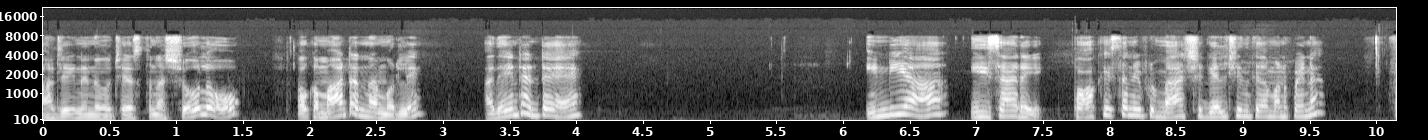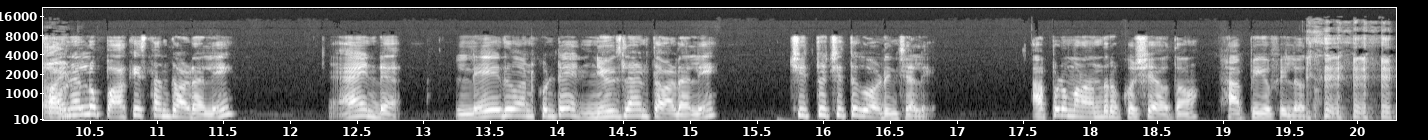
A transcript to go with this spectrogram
అజయ్ నేను చేస్తున్న షోలో ఒక మాట అన్నా మురళి. అదేంటంటే ఇండియా ఈసారి పాకిస్తాన్ ఇప్పుడు మ్యాచ్ గెలిచింది కదా మన పైన? ఫైనల్లో పాకిస్తాన్తో ఆడాలి. అండ్ లేదు అనుకుంటే న్యూజిలాండ్తో ఆడాలి. చిత్తు చిత్తుగా ఓడించాలి. అప్పుడు మనం అందరూ ఖుషి అవుతాం హ్యాపీగా ఫీల్ అవుతాం.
